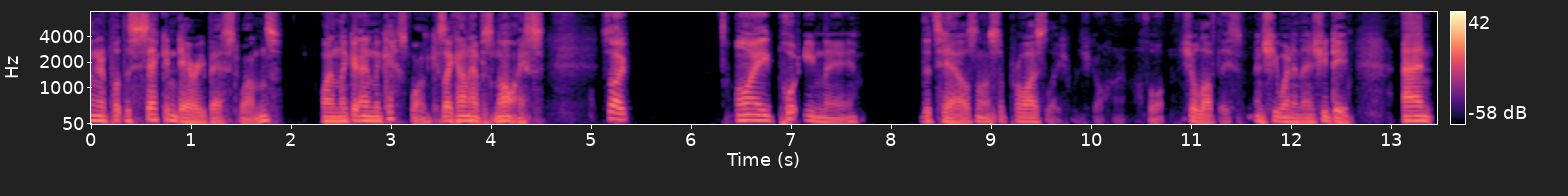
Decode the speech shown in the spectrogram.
I'm going to put the secondary best ones on the and the guest one because they can't have as nice. So I put in there the towels, and I surprised Leisha when she got home. I thought she'll love this, and she went in there and she did. And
